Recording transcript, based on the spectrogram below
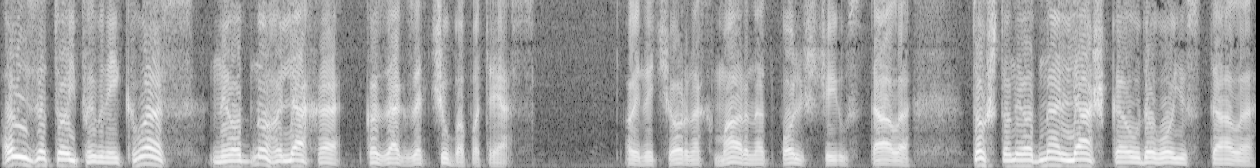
Ой за той пивний квас не одного ляха козак за чуба потряс. Ой не чорна хмар над Польщею встала, то що не одна ляшка удовою стала,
